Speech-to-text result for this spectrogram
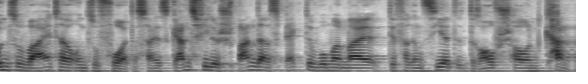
und so weiter und so fort. Das heißt, ganz viele spannende Aspekte, wo man mal differenziert draufschauen kann.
